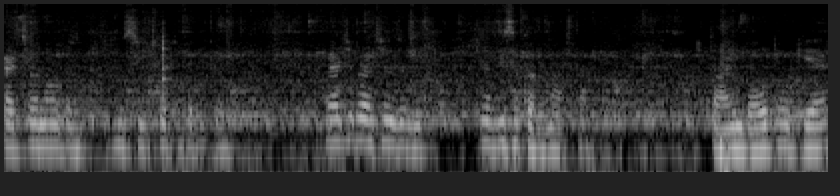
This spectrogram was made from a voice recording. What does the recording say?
बैठ जाओ ना उधर दूसरी छोटी तरीके बैठ जाओ बैठ जाओ जल्दी जल्दी से करो नाश्ता। टाइम बहुत हो गया है।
